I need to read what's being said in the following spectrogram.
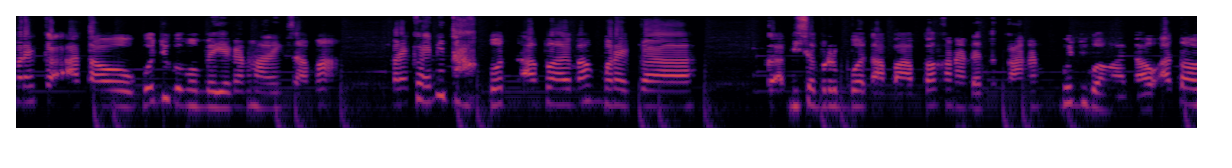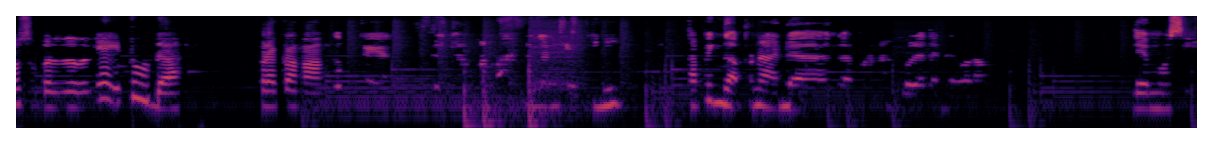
mereka atau gue juga memikirkan hal yang sama mereka ini takut apa emang mereka gak bisa berbuat apa-apa karena ada tekanan gue juga nggak tahu. Atau sebenarnya itu udah mereka nganggep kayak udah nyaman lah dengan kayak gini. Tapi nggak pernah ada nggak pernah gue lihat ada orang demo sih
